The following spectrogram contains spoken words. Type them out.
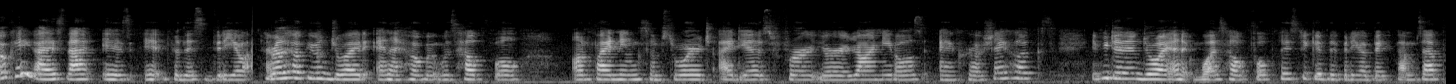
Okay guys, that is it for this video. I really hope you enjoyed and I hope it was helpful on finding some storage ideas for your yarn needles and crochet hooks. If you did enjoy and it was helpful, please do give the video a big thumbs up.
